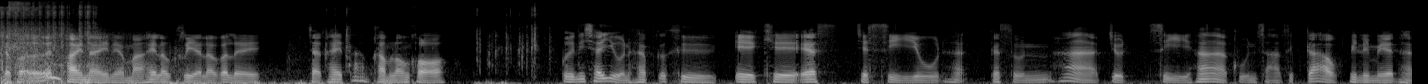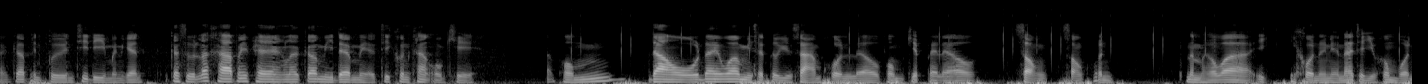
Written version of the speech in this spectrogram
แต่เผอิญภายในเนี่ยมาให้เราเคลียร์เราก็เลยจัดให้ตามคำร้องขอ ปืนที่ใช้อยู่นะครับก็คือ AKS 74U นะฮะ กระสุน 5.45คูณ39มิลลิเมตรฮะ ก็เป็นปืนที่ดีเหมือนกัน กระสุนราคาไม่แพงแล้วก็มีดาเมจที่ค่อนข้างโอเค ผมเดาได้ว่ามีศัตรูอยู่สามคนแล้ว ผมเก็บไปแล้วสองสองคนนั่นหมายความว่าอีกอีกคนหนึ่งเนี่ยน่าจะอยู่ข้างบน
